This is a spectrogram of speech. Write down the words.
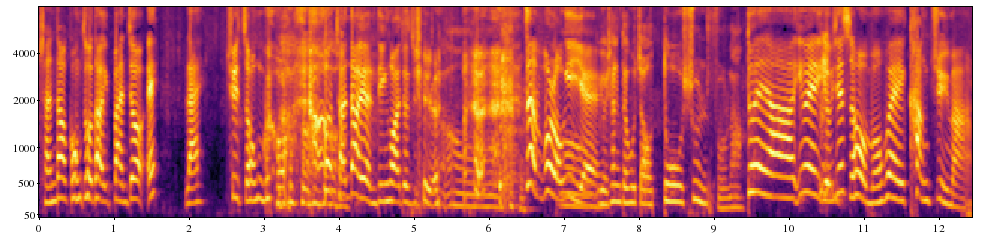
传道工作到一半就哎来去中国，然后传道也很听话就去了，哦，这很不容易耶。有上帝的护照多顺服了，对啊，因为有些时候我们会抗拒嘛，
